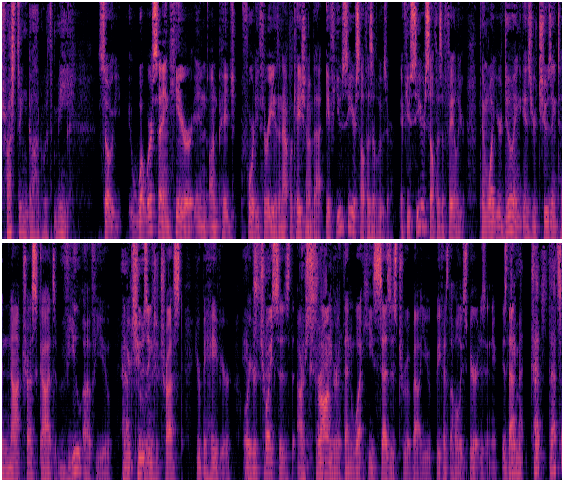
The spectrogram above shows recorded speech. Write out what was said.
Trusting God with me. So what we're saying here in on page 43 is an application of that. If you see yourself as a loser, if you see yourself as a failure, then what you're doing is you're choosing to not trust God's view of you and you're choosing to trust your behavior or your choices that are stronger than what he says is true about you because the Holy Spirit is in you. Is that Amen. true? That's, that's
